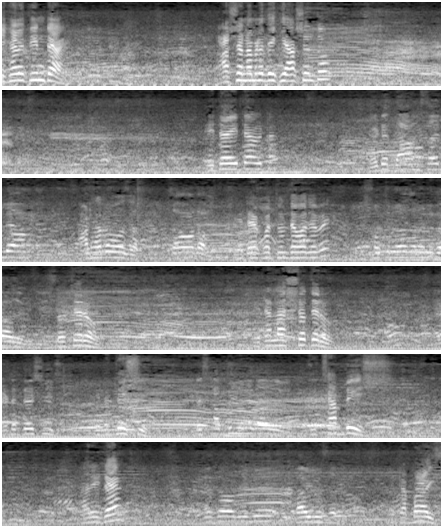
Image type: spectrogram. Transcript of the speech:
এখানে তিনটা? আসেন, আমরা দেখি, আসেন তো। এটা এটা, ওটা? এটা দাম চাইলে আঠারো হাজার। এটা কত দেওয়া যাবে সতেরো হাজার হলে দেওয়া যাবে? সতেরো। এটা লাস্ট সতেরো। এটা দেশি। এটা দেশি এটা ছাব্বিশ। হলে দেওয়া যাবে এটা ছাব্বিশ আর এটা? এটা দেওয়া যাবে বাইশ। হাজার এটা বাইশ।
